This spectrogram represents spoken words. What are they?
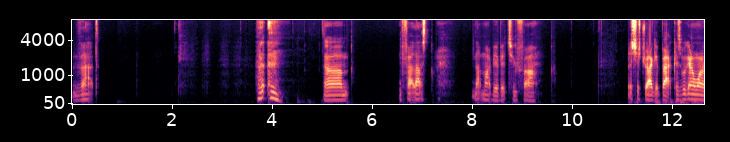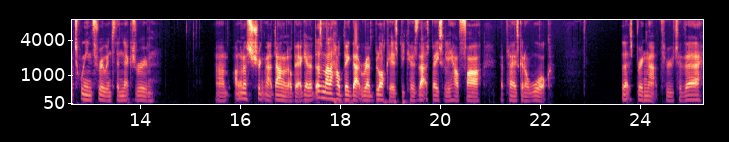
that um, in fact that's that might be a bit too far. Let's just drag it back because we're going to want to tween through into the next room um, I'm going to shrink that down a little bit again it doesn't matter how big that red block is because that's basically how far a player is going to walk let's bring that through to there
